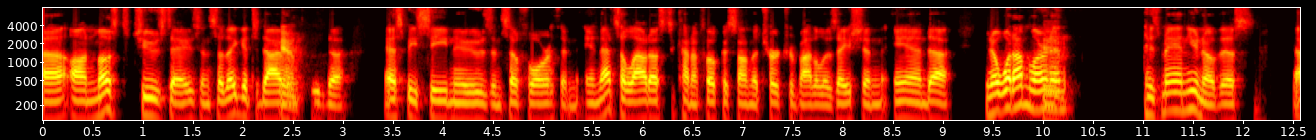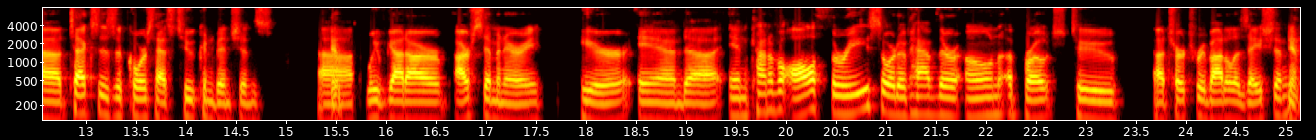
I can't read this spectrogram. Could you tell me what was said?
uh, on most Tuesdays, and so they get to dive Yeah. into the SBC news and so forth, and and that's allowed us to kind of focus on the church revitalization. And uh, you know what I'm learning is, man, you know this. Uh, Texas, of course, has two conventions. Uh, Yeah. We've got our our seminary here, and uh, and kind of all three sort of have their own approach to uh, church revitalization. Yeah.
